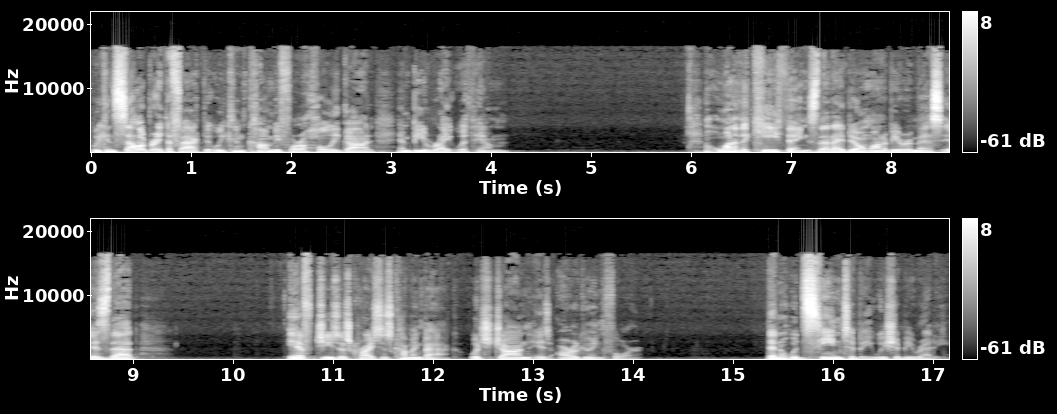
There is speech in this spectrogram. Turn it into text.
We can celebrate the fact that we can come before a holy God and be right with Him. One of the key things that I don't want to be remiss is that if Jesus Christ is coming back, which John is arguing for, then it would seem to be we should be ready.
